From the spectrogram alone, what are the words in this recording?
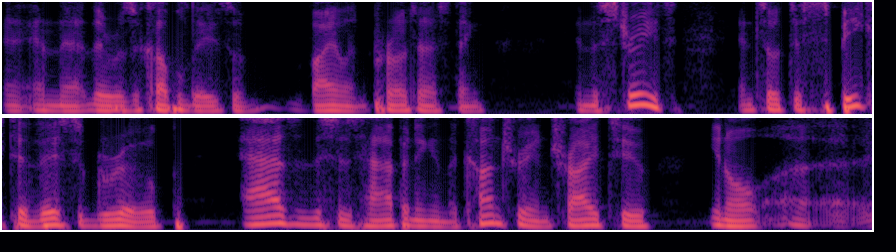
and, and that there was a couple days of violent protesting in the streets. And so to speak to this group as this is happening in the country and try to, you know, uh,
